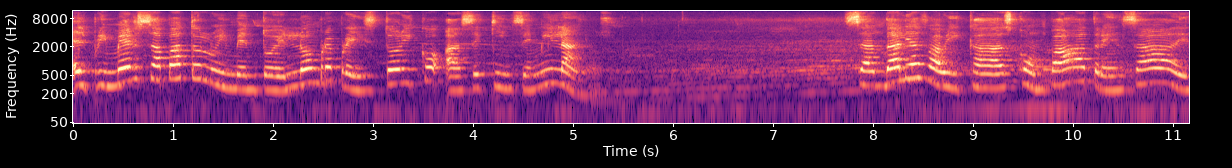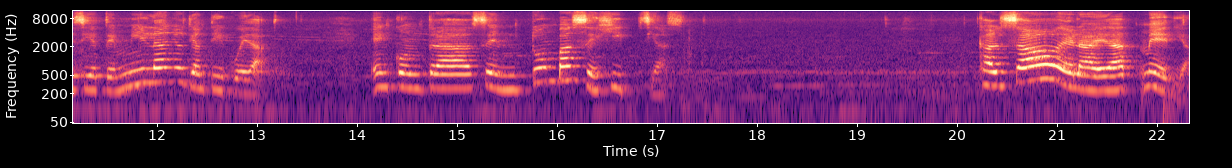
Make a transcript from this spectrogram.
El primer zapato lo inventó el hombre prehistórico hace 15.000 años. Sandalias fabricadas con paja trenzada de 7.000 años de antigüedad, encontradas en tumbas egipcias. Calzado de la Edad Media.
